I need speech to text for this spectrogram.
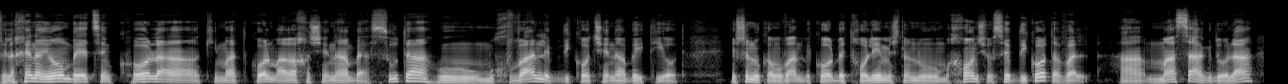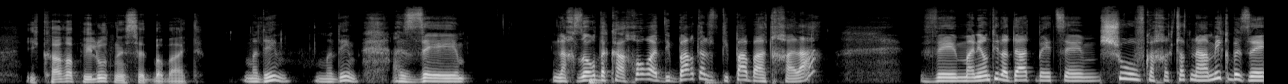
ולכן היום בעצם כל ה, כמעט כל מערך השינה באסותא הוא מוכוון לבדיקות שינה ביתיות. יש לנו כמובן בכל בית חולים יש לנו מכון שעושה בדיקות אבל המסה הגדולה עיקר הפעילות נעשית בבית. מדהים מדהים אז uh, נחזור דקה אחורה דיברת על זה טיפה בהתחלה ומעניין אותי לדעת בעצם שוב ככה קצת נעמיק בזה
